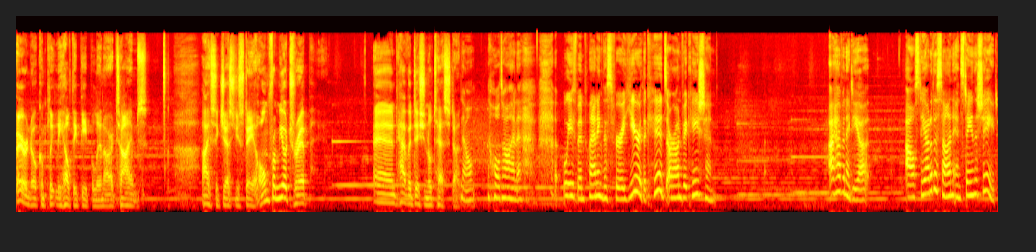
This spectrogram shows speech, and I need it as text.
There are no completely healthy people in our times. I suggest you stay home from your trip and have additional tests done. No, hold on. We've been planning this for a year. The kids are on vacation. I have an idea. I'll stay out of the sun and stay in the shade.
